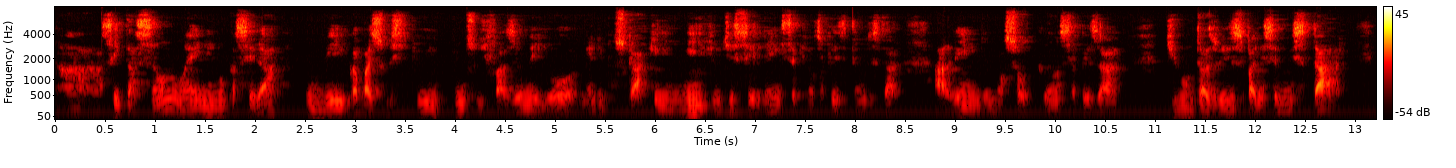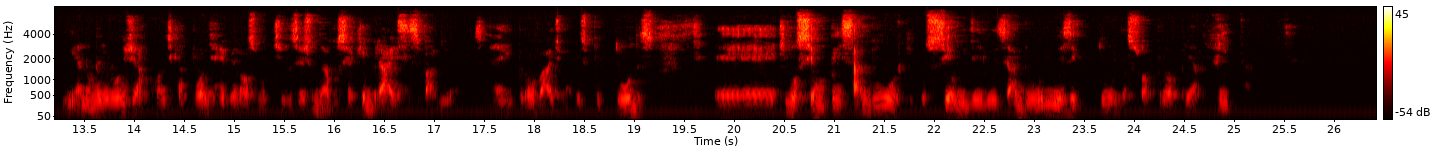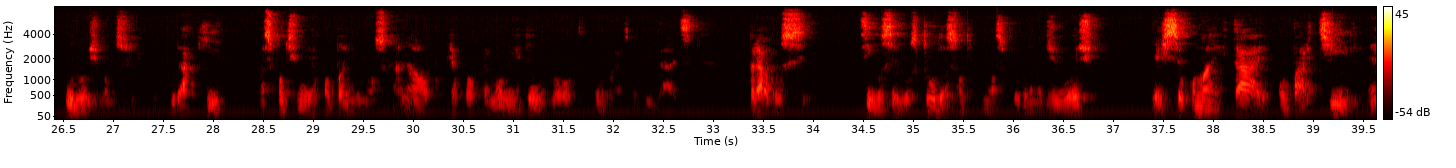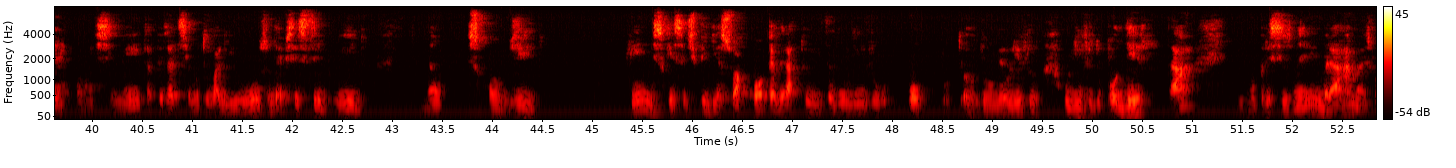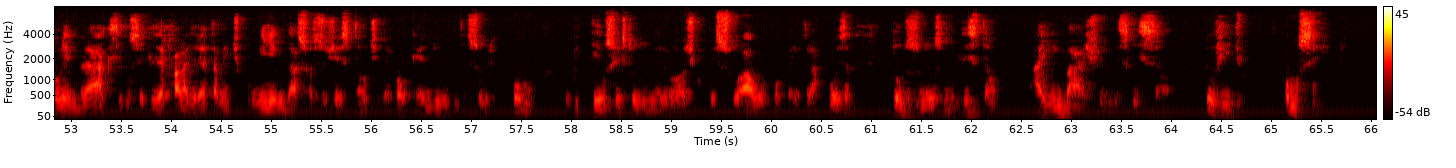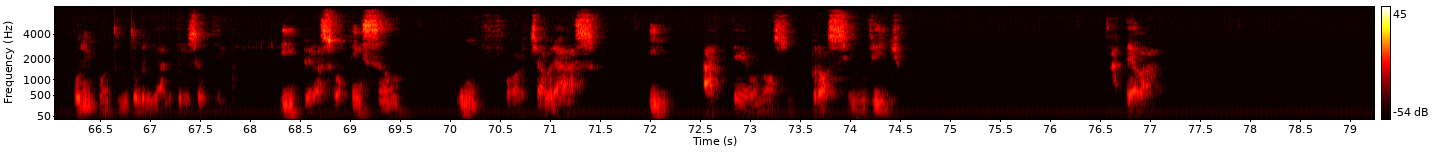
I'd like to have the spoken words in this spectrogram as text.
a aceitação não é e nunca será um meio capaz de substituir o impulso de fazer o melhor, né, de buscar aquele nível de excelência que nós acreditamos estar além do nosso alcance, apesar de muitas vezes parecer não estar. E a numerologia quântica pode revelar os motivos e ajudar você a quebrar esses padrões né, e provar de uma vez por todas é, que você é um pensador, que você é o idealizador e o executor da sua própria vida. Por hoje vamos ficando por aqui, mas continue acompanhando o nosso canal, porque a qualquer momento eu volto com mais para você. Se você gostou do assunto do nosso programa de hoje, deixe seu comentário, compartilhe, né? Conhecimento, apesar de ser muito valioso, deve ser distribuído, não escondido. E não esqueça de pedir a sua cópia gratuita do livro do meu livro, o livro do poder, tá? não preciso nem lembrar, mas vou lembrar que se você quiser falar diretamente comigo, dar sua sugestão, tiver qualquer dúvida sobre como obter o seu estudo numerológico pessoal ou qualquer outra coisa, todos os meus links estão aí embaixo na descrição do vídeo, como sempre. Por enquanto, muito obrigado pelo seu tempo e pela sua atenção. Um forte abraço e até o nosso próximo vídeo. Até lá!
